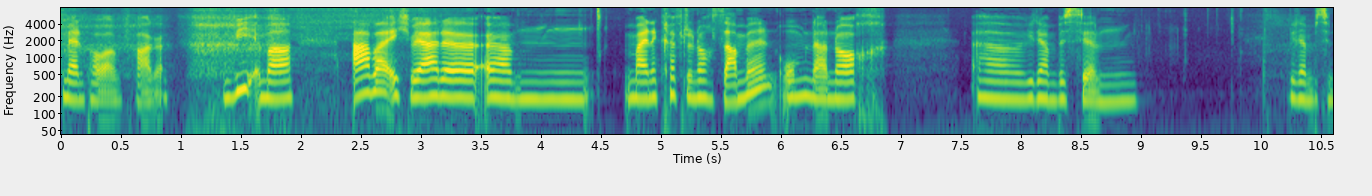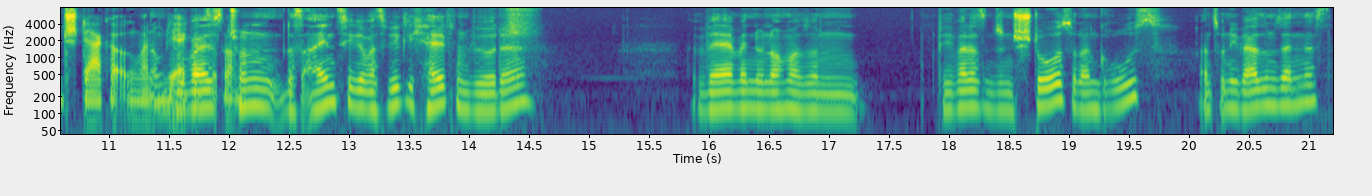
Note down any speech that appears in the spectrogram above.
Manpower-Frage. Wie immer. Aber ich werde ähm, meine Kräfte noch sammeln, um da noch äh, wieder ein bisschen wieder ein bisschen stärker irgendwann um die du Ecke weißt zu kommen. schon, das Einzige, was wirklich helfen würde, wäre, wenn du nochmal so ein, wie war das, so ein Stoß oder ein Gruß ans Universum sendest.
